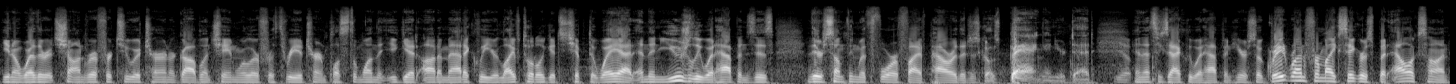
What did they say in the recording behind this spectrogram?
you know, whether it's Chandra for two a turn or Goblin Chain Whirler for three a turn, plus the one that you get automatically, your life total gets chipped away at. And then usually what happens is there's something with four or five power that just goes bang and you're dead. Yep. And that's exactly what happened here. So great run for Mike Sigrist, but Alex Hahn,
